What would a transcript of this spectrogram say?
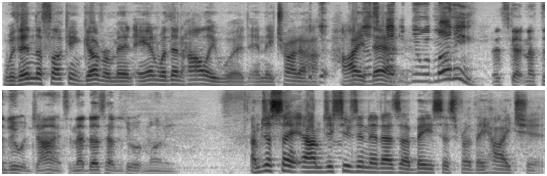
within the fucking government and within Hollywood, and they try to But that- but hide that's that. got to do with money. that's got nothing to do with giants, and that does have to do with money. I'm just saying. I'm just using it as a basis for they hide shit.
